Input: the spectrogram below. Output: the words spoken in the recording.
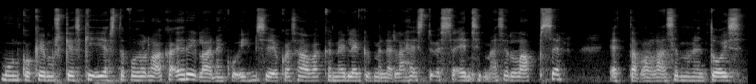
mun kokemus keski-iästä voi olla aika erilainen kuin ihmisen, joka saa vaikka 40 lähestyessä ensimmäisen lapsen. Että tavallaan semmoinen tois,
